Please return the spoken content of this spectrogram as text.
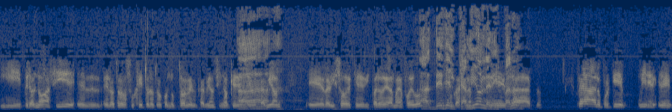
y pero no así el, el otro sujeto, el otro conductor del camión, sino que desde el ah. camión realizó este disparo de arma de fuego. Ah, desde el camión le disparó. Exacto. Claro, porque, mire,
